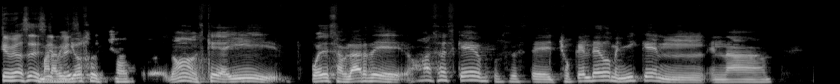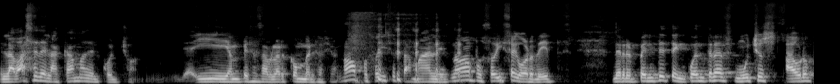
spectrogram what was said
¿Qué vas a decir? Maravilloso chat. No, es que ahí puedes hablar de, oh, ¿sabes qué? Pues este, choqué el dedo meñique en, en, la, en la base de la cama del colchón. Y de ahí ya empiezas a hablar conversación. No, pues hoy hice tamales. no, pues hoy hice gorditos. De repente te encuentras muchos out of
